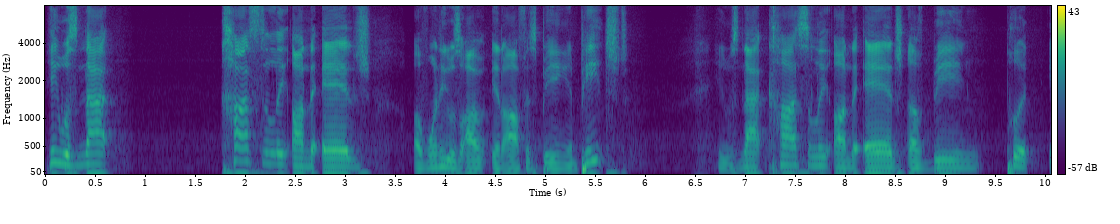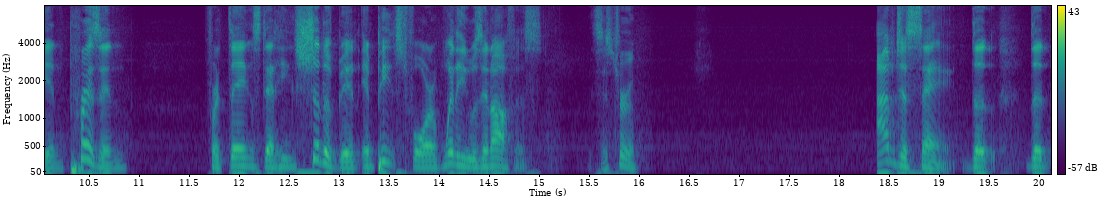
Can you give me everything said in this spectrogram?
He was not constantly on the edge of when he was in office being impeached. He was not constantly on the edge of being put in prison for things that he should have been impeached for when he was in office. This is true. I'm just saying the the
